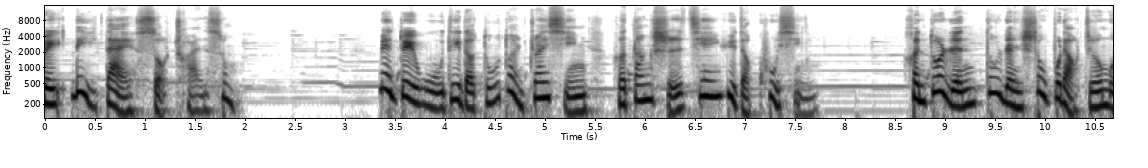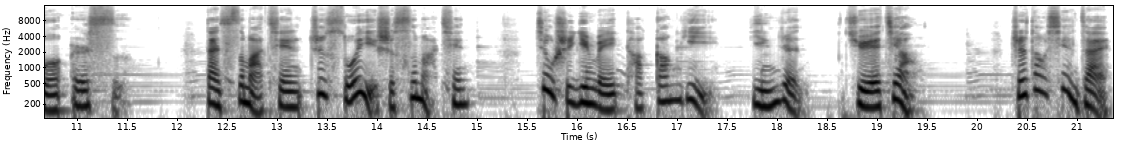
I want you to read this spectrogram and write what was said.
为历代所传颂。面对武帝的独断专行和当时监狱的酷刑，很多人都忍受不了折磨而死，但司马迁之所以是司马迁，就是因为他刚毅、隐忍。倔强，直到现在，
